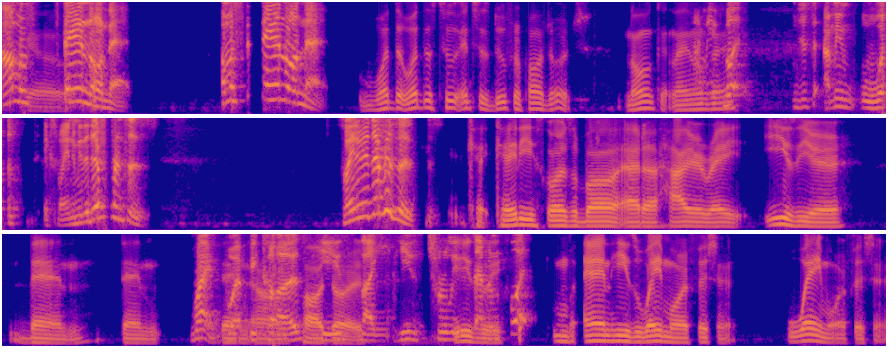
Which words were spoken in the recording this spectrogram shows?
I'm gonna stand on that. I'm gonna stand on that. What do, what does two inches do for Paul George? No one can like. I mean, but just I mean, what? Explain to me the differences. Explain to me the differences. K- KD scores the ball at a higher rate, easier than than, Right, than, but um, because Paul he's George. like he's truly Easily. seven foot. and he's way more efficient. Way more efficient.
